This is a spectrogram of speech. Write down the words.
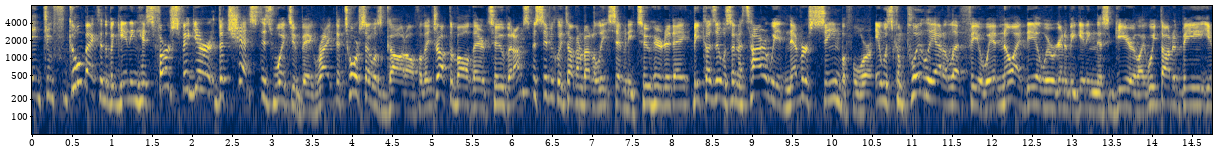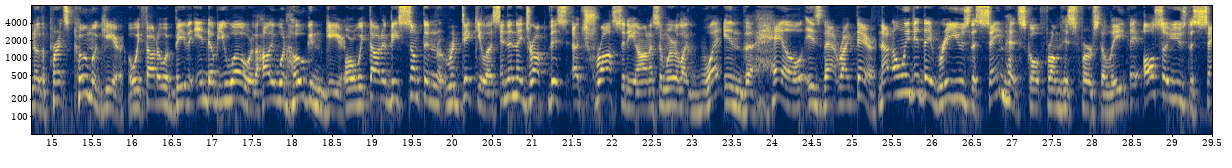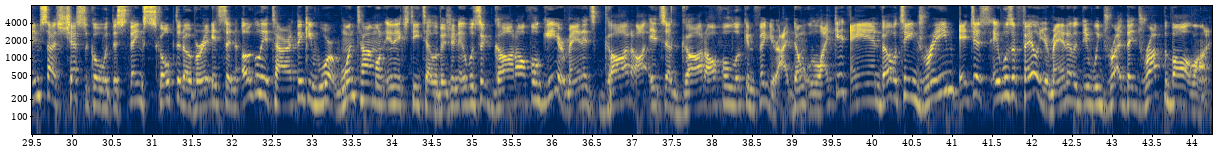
eh, it, going back to the beginning, his first figure, the chest is way too big, right? The torso was god-awful. They dropped the ball there, too, but I'm specifically talking about Elite 72 here today because it was an attire we had never seen before. It was completely out of left field. We had no idea we were going to be getting this gear. Like, we thought it'd be, you know, the Prince Puma gear, or we thought it would be the NWO or the Hollywood Hogan gear, or we thought it'd be something ridiculous, and then they dropped this atrocity on us, and we were like, what in the hell is that right there? Not only did they reuse the same head sculpt from his first Elite, they also used the same size chesticle with this thing sculpted over it. It's an ugly attire. I think he wore it one time on NXT television. It was a god-awful gear, man. It's god, it's a god-awful looking figure. I don't like it, and Velveteen Dream, it just, it was a failure, man. It, we They dropped the ball on it.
